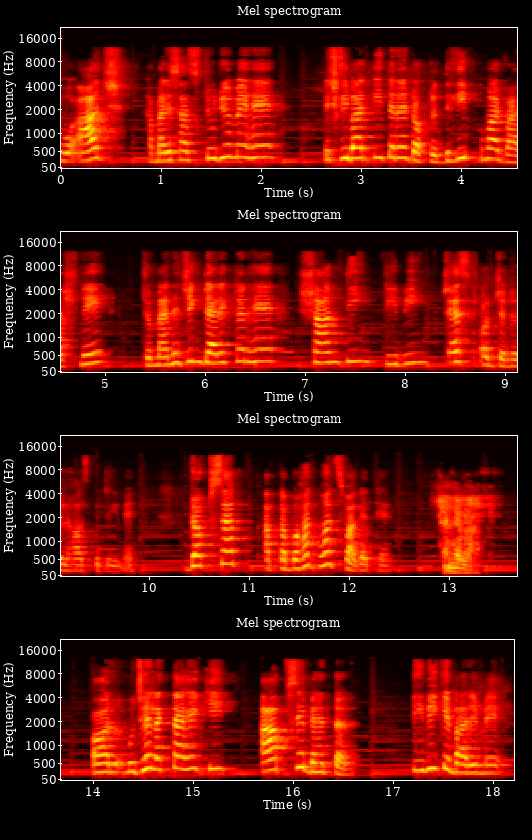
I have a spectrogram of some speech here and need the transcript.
तो आज हमारे साथ स्टूडियो में है पिछली बार की तरह डॉक्टर दिलीप कुमार वाशने जो मैनेजिंग डायरेक्टर हैं शांति टीबी चेस्ट और जनरल हॉस्पिटल में। डॉक्टर साहब आपका बहुत बहुत स्वागत है। धन्यवाद। और मुझे लगता है कि आपसे बेहतर टीबी के बारे में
